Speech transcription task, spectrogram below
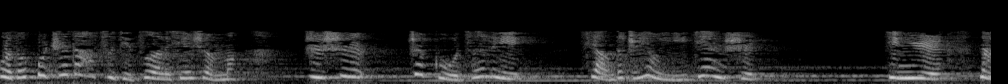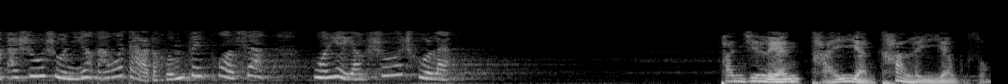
我都不知道自己做了些什么，只是这骨子里想的只有一件事：今日。”哪怕叔叔你要把我打得魂飞魄散，我也要说出来。潘金莲抬眼看了一眼武松，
